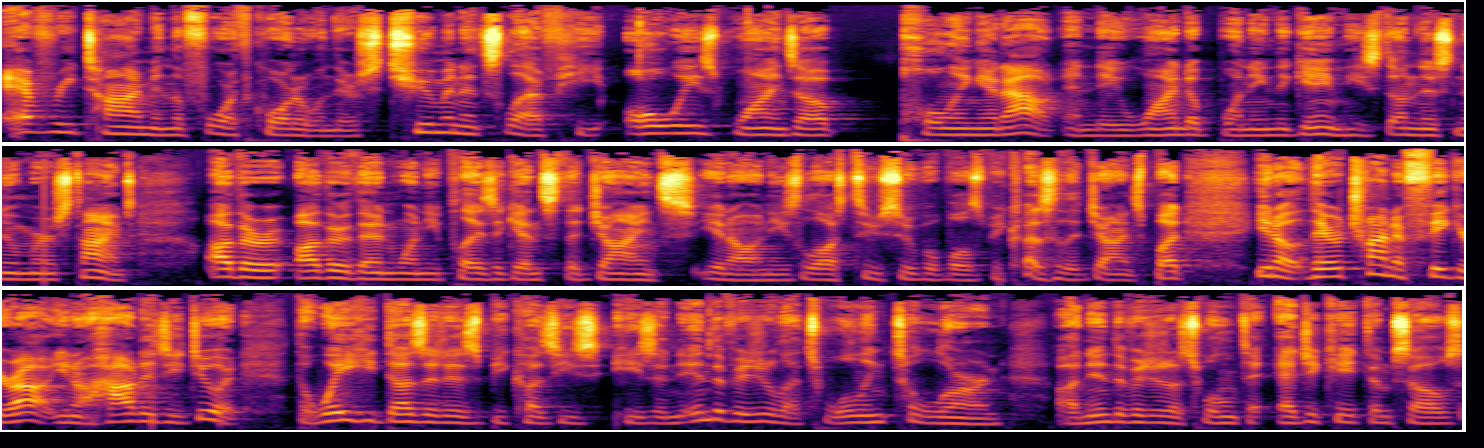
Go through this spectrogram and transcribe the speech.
every time in the fourth quarter when there's two minutes left, he always winds up pulling it out and they wind up winning the game. He's done this numerous times. Other other than when he plays against the Giants, you know, and he's lost two Super Bowls because of the Giants. But, you know, they're trying to figure out, you know, how does he do it? The way he does it is because he's he's an individual that's willing to learn, an individual that's willing to educate themselves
